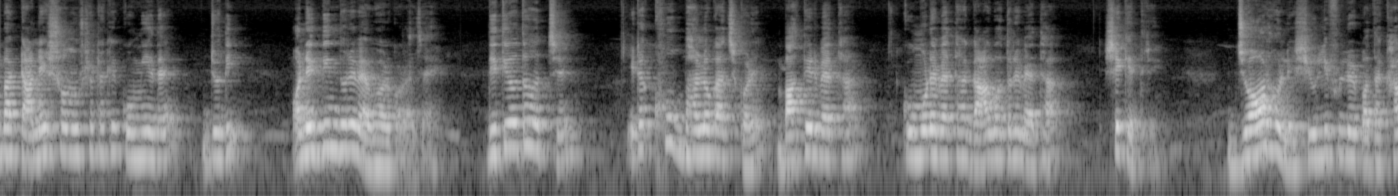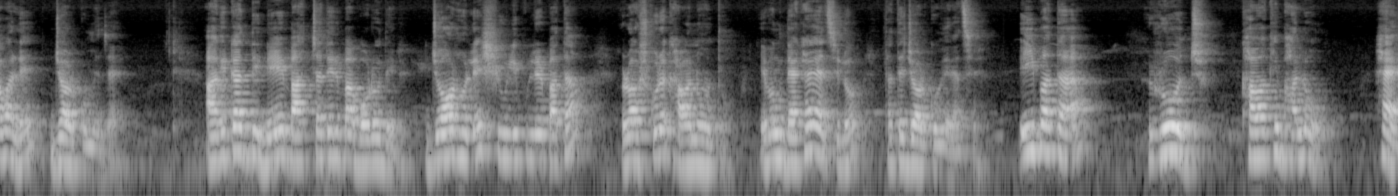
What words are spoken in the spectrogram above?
বা টানের সমস্যাটাকে কমিয়ে দেয় যদি অনেক দিন ধরে ব্যবহার করা যায়। দ্বিতীয়ত হচ্ছে, এটা খুব ভালো কাজ করে বাতের ব্যথা, কোমরে ব্যথা, গা গতরে ব্যথা, সেক্ষেত্রে জ্বর হলে শিউলি ফুলের পাতা খাওয়ালে জ্বর কমে যায়। আগেকার দিনে বাচ্চাদের বা বড়দের জ্বর হলে শিউলি ফুলের পাতা রস করে খাওয়ানো হতো এবং দেখা গেছিল তাতে জ্বর কমে গেছে। এই পাতা রোজ খাওয়া কি ভালো? হ্যাঁ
